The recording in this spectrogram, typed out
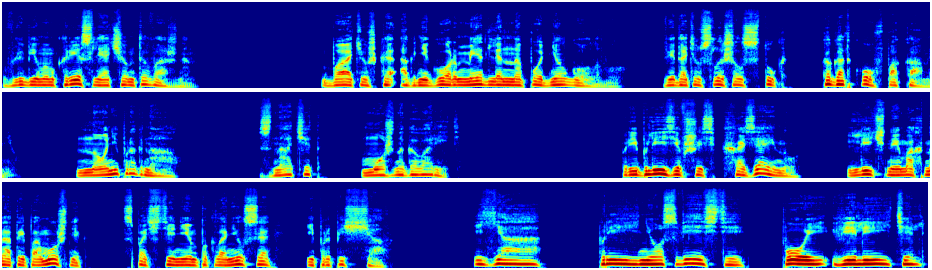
в любимом кресле о чем-то важном. Батюшка Огнегор медленно поднял голову. Видать, услышал стук коготков по камню. Но не прогнал. Значит, можно говорить. Приблизившись к хозяину, личный мохнатый помощник с почтением поклонился и пропищал. «Я принес вести Пой, велитель!»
